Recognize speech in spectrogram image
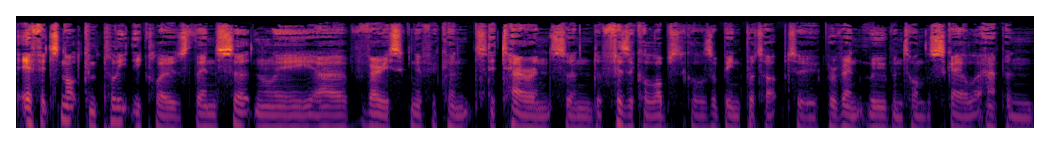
If it's not completely closed, then certainly uh, very significant deterrents and physical obstacles have been put up to prevent movement on the scale that happened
